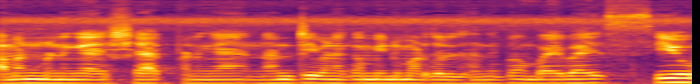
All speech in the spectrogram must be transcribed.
கமெண்ட் பண்ணுங்கள் ஷேர் பண்ணுங்கள் நன்றி வணக்கம். மீண்டும் அடுத்த சந்திப்போம். பை பை சியூ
